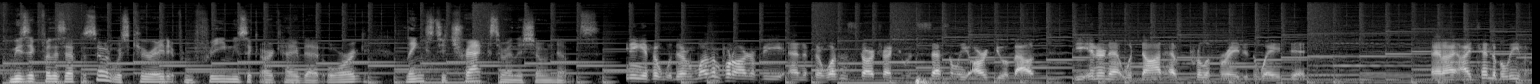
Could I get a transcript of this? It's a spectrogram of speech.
Music for this episode was curated from freemusicarchive.org. Links to tracks are in the show notes. Meaning, if it, there wasn't pornography and if there wasn't Star Trek to incessantly argue about, the internet would not have proliferated the way it did. And I, I tend to believe him.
